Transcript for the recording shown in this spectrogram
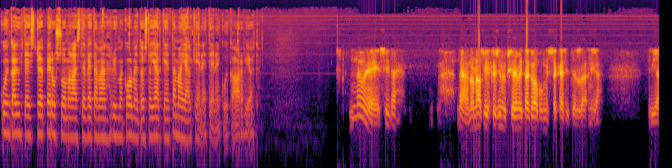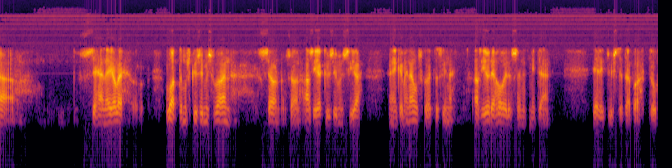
Kuinka yhteistyö perussuomalaisten vetämään ryhmä 13 jälkeen tämän jälkeen etenee, kuinka arvioit? No ei siinä. Nämähän on asiakysymyksiä, mitä kaupungissa käsitellään ja, ja sehän ei ole luottamuskysymys, vaan se on, se on asiakysymys ja enkä minä usko, että siinä asioiden hoidossa nyt mitään erityistä tapahtuu.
